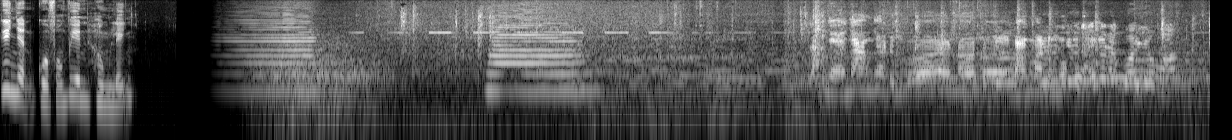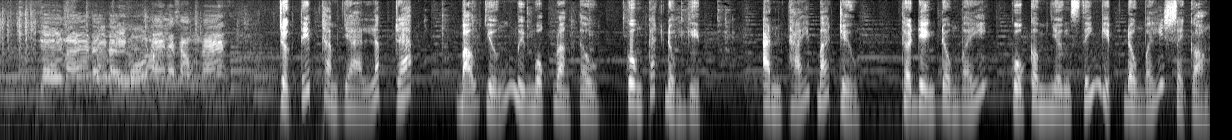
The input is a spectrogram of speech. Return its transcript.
ghi nhận của phóng viên Hồng Lĩnh. Nhẹ nhàng nha, đừng có nó nó căng mà đừng có cụ Về mà đẩy đầy bộ này là xong nè. Trực tiếp tham gia lắp ráp, bảo dưỡng 11 đoàn tàu cùng các đồng nghiệp. Anh Thái Bá Triệu, thợ điện đồng máy của công nhân xí nghiệp đồng máy Sài Gòn,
